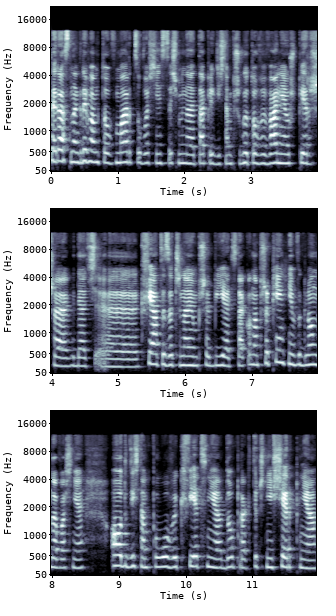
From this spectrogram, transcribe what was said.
Teraz nagrywam to w marcu, właśnie jesteśmy na etapie gdzieś tam przygotowywania, już pierwsze widać e, kwiaty zaczynają przebijać, tak? Ona przepięknie wygląda właśnie od gdzieś tam połowy kwietnia do praktycznie sierpnia.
